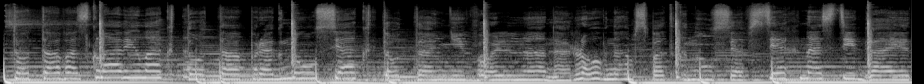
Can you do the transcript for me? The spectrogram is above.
кто-то возглавил, а кто-то прогнулся. Кто-то невольно на ровном споткнулся. Всех настигает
